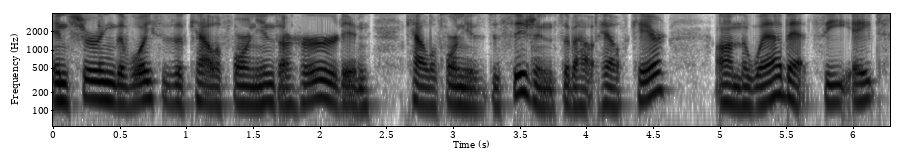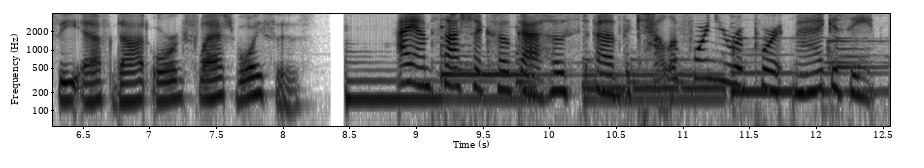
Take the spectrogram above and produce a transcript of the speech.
ensuring the voices of Californians are heard in California's decisions about healthcare on the web at chcf.org/voices. Hi, I'm Sasha Khokha, host of the California Report magazine.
